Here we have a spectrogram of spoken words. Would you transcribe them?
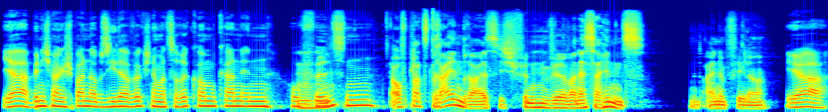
Ja, bin ich mal gespannt, ob sie da wirklich nochmal zurückkommen kann in Hochfilzen. Auf Platz 33 finden wir Vanessa Hinz mit einem Fehler. Ja,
